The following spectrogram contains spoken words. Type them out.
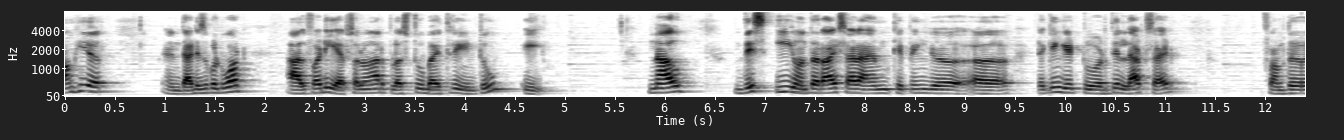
from here. And that is equal to what? Alpha d epsilon r plus 2 by 3 into e now this e on the right side i am keeping uh, uh, taking it toward the left side. From the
